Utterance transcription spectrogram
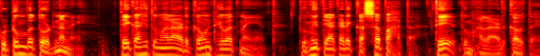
कुटुंब तोडणं नाही. ते काही तुम्हाला अडकवून ठेवत नाहीयेत. तुम्ही त्याकडे कसं पाहता ते तुम्हाला अडकवतंय.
